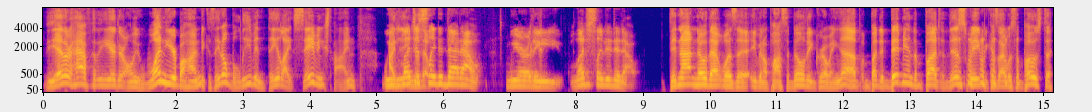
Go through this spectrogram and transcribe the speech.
The other half of the year they're only 1 year behind me because they don't believe in daylight savings time. We I that- legislated that, out. We are the legislated it out. Did not know that was a, even a possibility growing up, but it bit me in the butt this week because I was supposed to.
